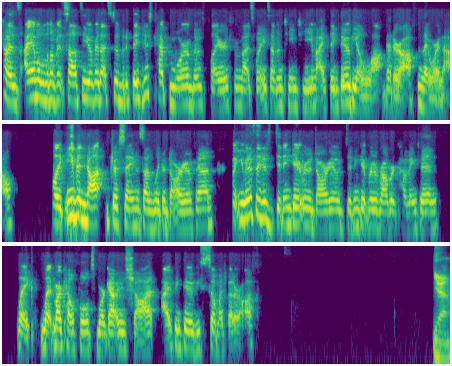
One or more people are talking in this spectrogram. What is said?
because I am a little bit salty over that still. But if they just kept more of those players from that 2017 team, I think they would be a lot better off than they were now. Like even not just saying this as like a Dario fan, but even if they just didn't get rid of Dario, didn't get rid of Robert Covington, like let Markelle Fultz work out his shot, I think they would be so much better off. Yeah.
